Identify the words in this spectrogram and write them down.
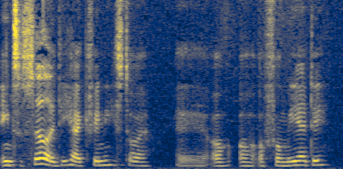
interesseret i de her kvindehistorier, øh, og, og, og få mere af det øh,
